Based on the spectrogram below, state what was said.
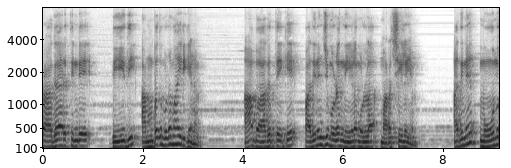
പ്രാകാരത്തിന്റെ വീതി അമ്പത് മുഴമായിരിക്കണം. ആ ഭാഗത്തേക്ക് പതിനഞ്ച് മുഴം നീളമുള്ള മറശീലയും അതിന് മൂന്ന്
